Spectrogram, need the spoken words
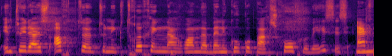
in 2008, eh, toen ik terugging naar Rwanda, ben ik ook op haar school geweest. Het is echt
